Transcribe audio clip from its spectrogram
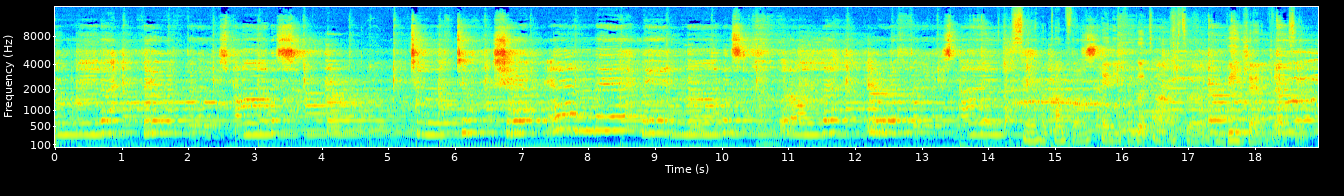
We made our very first promise to love, to share, and be real honest. But on that very first night. Seeing her come from Penny from Good Times to be Janet Jackson.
